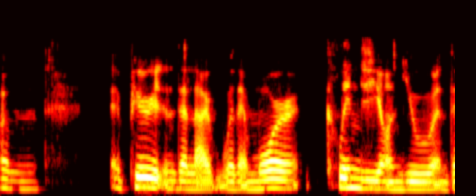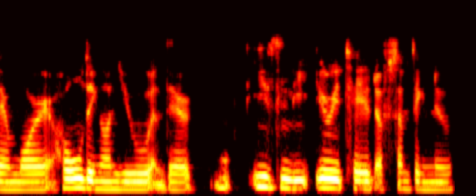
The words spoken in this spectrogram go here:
um, a period in their life where they're more clingy on you and they're more holding on you and they're easily irritated of something new.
